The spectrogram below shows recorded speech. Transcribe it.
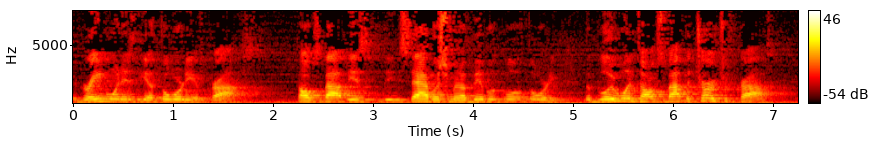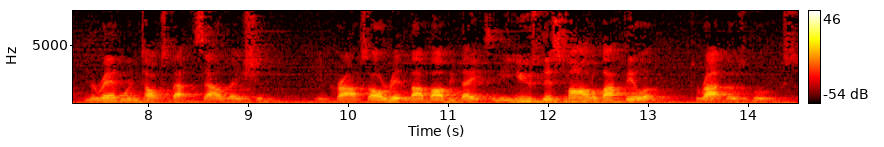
The green one is the authority of Christ. Talks about the establishment of biblical authority. The blue one talks about the church of Christ. And the red one talks about the salvation in Christ, all written by Bobby Bates. And he used this model by Philip to write those books.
